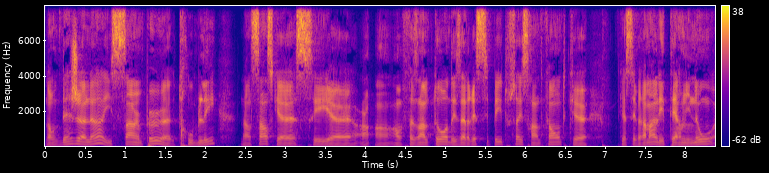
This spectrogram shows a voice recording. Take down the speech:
Donc déjà là, il se sent un peu euh, troublé dans le sens que c'est euh, en, en, faisant le tour des adresses IP, tout ça, il se rend compte que que c'est vraiment les terminaux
